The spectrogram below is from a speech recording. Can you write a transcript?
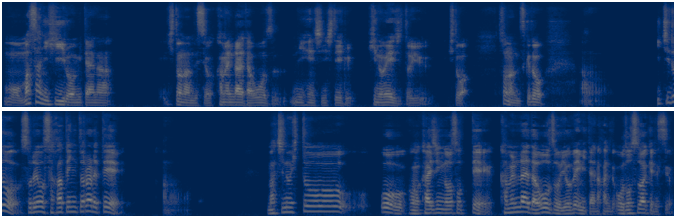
もうまさにヒーローみたいな人なんですよ。仮面ライダーオーズに変身している火野映司という人は。そうなんですけど、あの、一度それを逆手に取られて、あの、街の人をこの怪人が襲って仮面ライダーオーズを呼べみたいな感じで脅すわけですよ。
